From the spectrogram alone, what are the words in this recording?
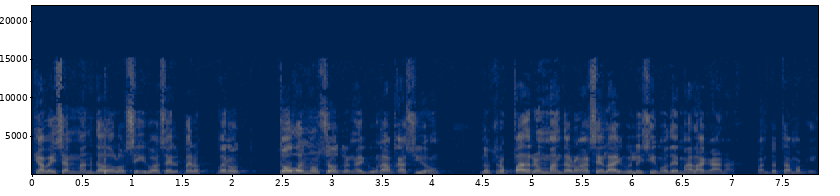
que a veces han mandado a los hijos a hacer, pero bueno, todos nosotros en alguna ocasión, nuestros padres nos mandaron a hacer algo y lo hicimos de mala gana. ¿Cuántos estamos aquí?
